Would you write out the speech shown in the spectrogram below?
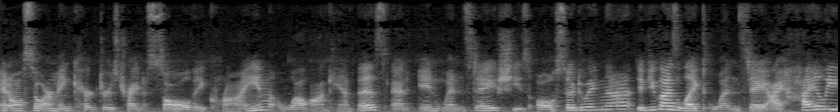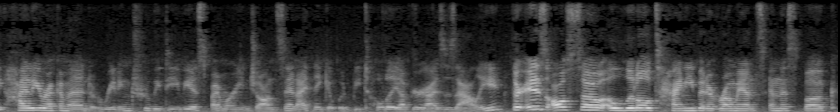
And also our main character is trying to solve a crime while on campus. And in Wednesday, she's also doing that. If you guys liked Wednesday, I highly, highly recommend reading Truly Devious by Maureen Johnson. I think it would be totally up your guys' alley. There is also a little tiny bit of romance in this book.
